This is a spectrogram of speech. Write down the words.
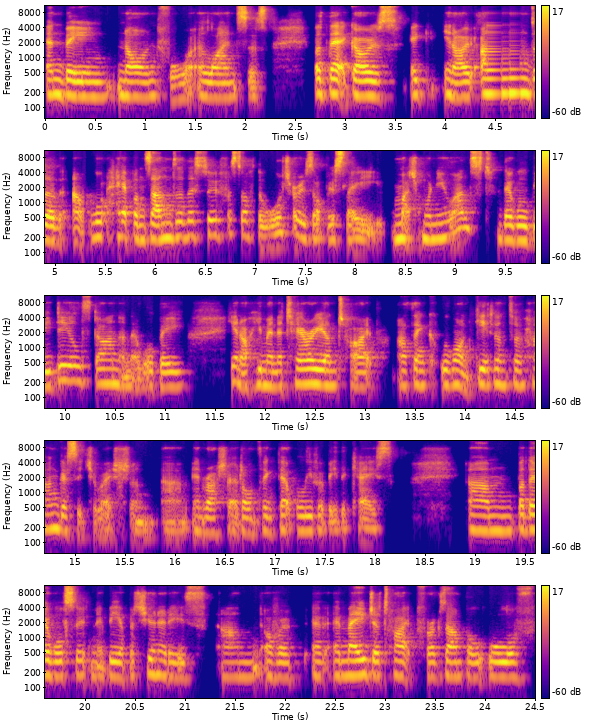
and being known for alliances. But that goes, you know, under uh, what happens under the surface of the water is obviously much more nuanced. There will be deals done, and there will be, you know, humanitarian type. I think we won't get into hunger situation um, in Russia. I don't think that will ever be the case. Um, but there will certainly be opportunities um, of a, a, major type, for example, all of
